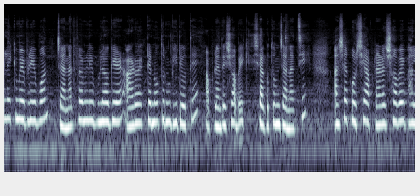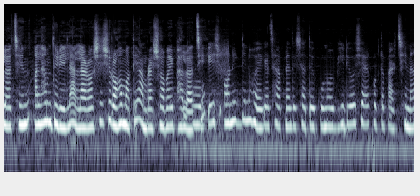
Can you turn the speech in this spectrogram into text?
আলাইকুম এভরিওয়ান জান্নাত ফ্যামিলি ব্লগের আরও একটা নতুন ভিডিওতে আপনাদের সবাইকে স্বাগতম জানাচ্ছি। আশা করছি আপনারা সবাই ভালো আছেন। আলহামদুলিল্লাহ আল্লাহর অশেষ রহমতে আমরা সবাই ভালো আছি। বেশ অনেক দিন হয়ে গেছে আপনাদের সাথে কোনো ভিডিও শেয়ার করতে পারছি না।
